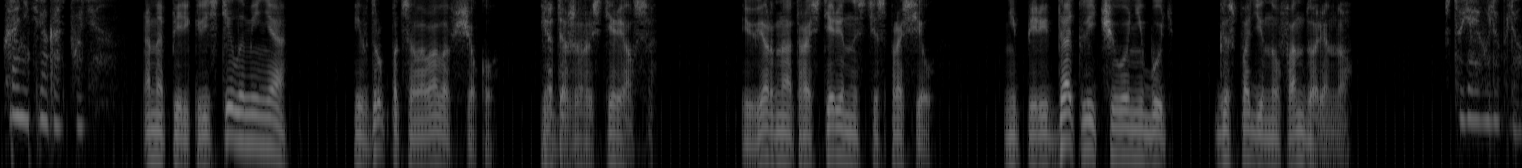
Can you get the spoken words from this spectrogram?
Храни тебя Господь. Она перекрестила меня и вдруг поцеловала в щеку. Я даже растерялся и верно от растерянности спросил: "Не передать ли чего-нибудь господину Фандорину?" "Что я его люблю",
